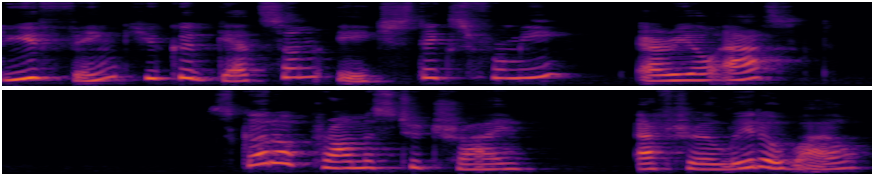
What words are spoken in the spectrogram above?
Do you think you could get some H-sticks for me? Ariel asked. Scuttle promised to try. After a little while,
